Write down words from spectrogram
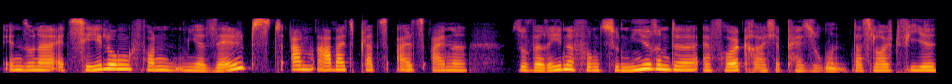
in so einer Erzählung von mir selbst am Arbeitsplatz als eine souveräne, funktionierende, erfolgreiche Person. Das läuft viel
